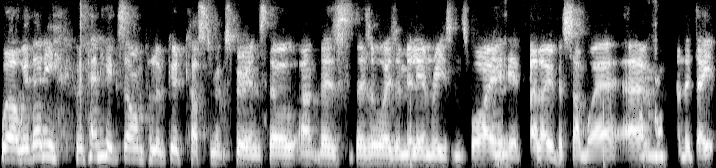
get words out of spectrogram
well, with any with any example of good customer experience, though, uh, there's there's always a million reasons why mm. it fell over somewhere, um, and the date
